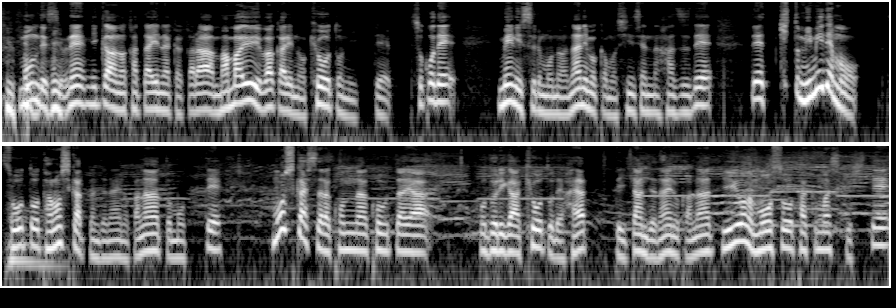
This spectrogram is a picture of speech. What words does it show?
もんですよね。三河の片田舎からままゆいばかりの京都に行って、そこで目にするものは何もかも新鮮なはずで、で、きっと耳でも相当楽しかったんじゃないのかなと思って、もしかしたらこんな小歌や踊りが京都で流行っていたんじゃないのかなっていうような妄想をたくましくして、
